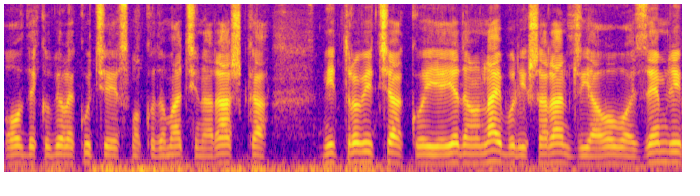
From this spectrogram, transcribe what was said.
Ovde kod Bele kuće smo kod domaćina Raška Mitrovića, koji je jedan od najboljih šaranđija u ovoj zemlji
